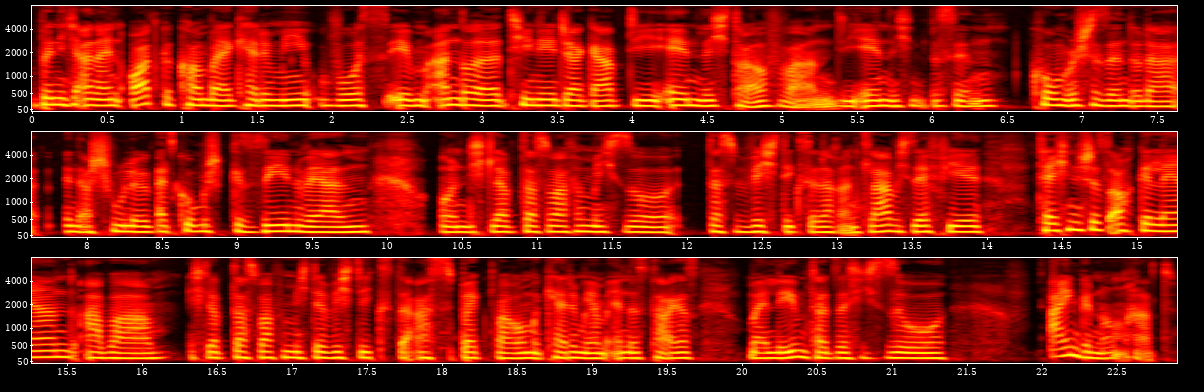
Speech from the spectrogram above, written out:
bin ich an einen Ort gekommen bei Academy, wo es eben andere Teenager gab, die ähnlich drauf waren, die ähnlich ein bisschen komisch sind oder in der Schule als komisch gesehen werden. Und ich glaube, das war für mich so das Wichtigste daran. Klar habe ich sehr viel Technisches auch gelernt, aber ich glaube, das war für mich der wichtigste Aspekt, warum Academy am Ende des Tages mein Leben tatsächlich so eingenommen hat.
